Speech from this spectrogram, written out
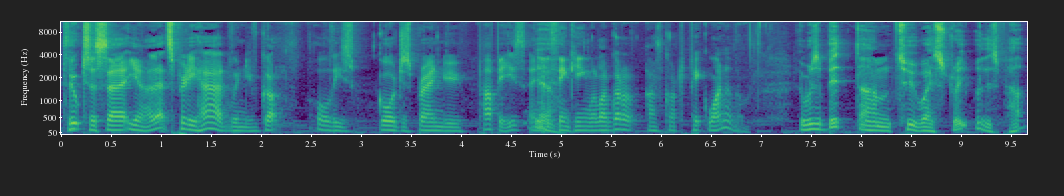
to, to say? You know, that's pretty hard when you've got all these gorgeous brand new puppies, and Yeah. you're thinking, well, I've got to, I've got to pick one of them. It was a bit um, two-way street with this pup.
